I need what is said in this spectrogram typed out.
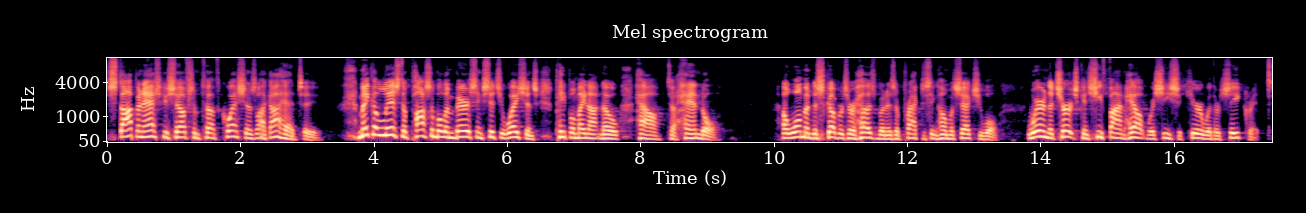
stop and ask yourself some tough questions like I had to. Make a list of possible embarrassing situations people may not know how to handle. A woman discovers her husband is a practicing homosexual. Where in the church can she find help where she's secure with her secret?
